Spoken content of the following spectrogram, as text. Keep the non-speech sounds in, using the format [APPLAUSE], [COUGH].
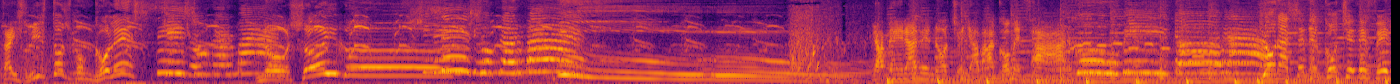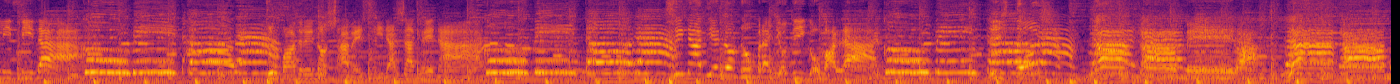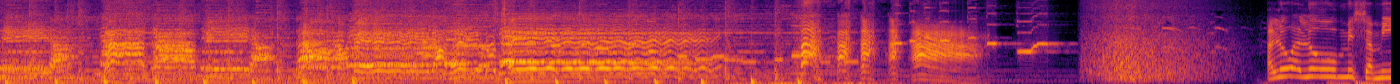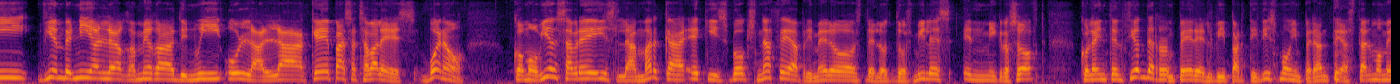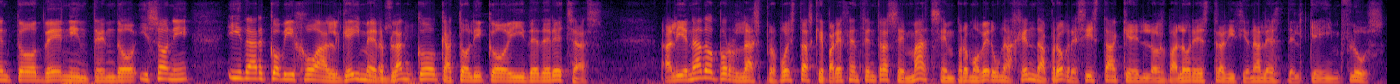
¿Estáis listos, mongoles? ¡Sí, subnormal! ¡No os oigo! ¡Sí, subnormal! Uh. Gamera de noche ya va a comenzar. ¡Cubitora! Lloras en el coche de felicidad. ¡Cubitora! Tu madre no sabe si irás a cenar. ¡Cubitora! Si nadie lo nombra, yo digo balar. ¡Cubitora! ¿Listos? La gamera, la gamera, Aló, aló, mes amis, bienvenidos a la gamera de nuit, hola, la, ¿qué pasa chavales? Bueno, como bien sabréis, la marca Xbox nace a primeros de los 2000 en Microsoft con la intención de romper el bipartidismo imperante hasta el momento de Nintendo y Sony y dar cobijo al gamer blanco, católico y de derechas. Alienado por las propuestas que parecen centrarse más en promover una agenda progresista que en los valores tradicionales del Game Flux.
